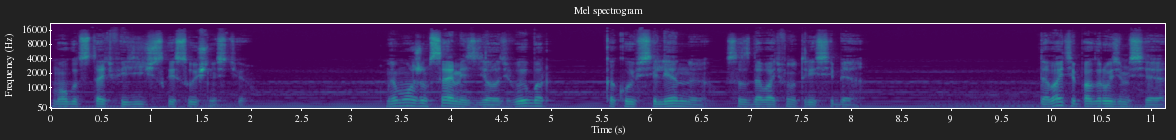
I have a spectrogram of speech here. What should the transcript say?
могут стать физической сущностью. Мы можем сами сделать выбор, какую вселенную создавать внутри себя. Давайте погрузимся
